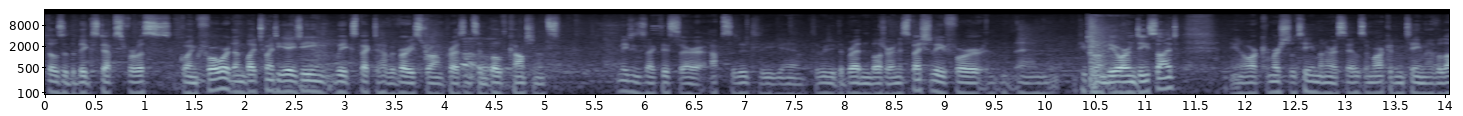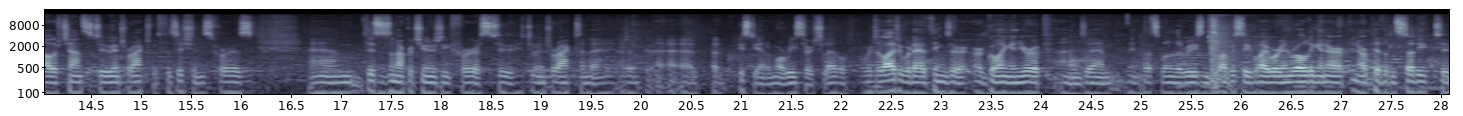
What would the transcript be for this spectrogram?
those are the big steps for us going forward. And by 2018, we expect to have a very strong presence in both continents meetings like this are absolutely uh, really the bread and butter, and especially for um, people on the R&D side. You know, our commercial team and our sales and marketing team have a lot of chance to interact with physicians, whereas um, this is an opportunity for us to, to interact a, at, a, at, a, at a more research level. We're delighted with how things are, are going in Europe, and um, you know, that's one of the reasons, obviously, why we're enrolling in our in our pivotal study to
